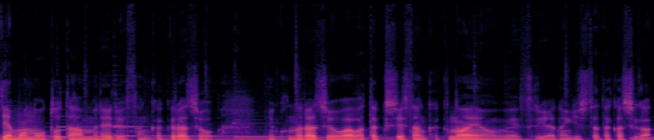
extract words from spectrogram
でもノートと戯れる三角ラジオ。このラジオは私三角農園を運営する柳下隆が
